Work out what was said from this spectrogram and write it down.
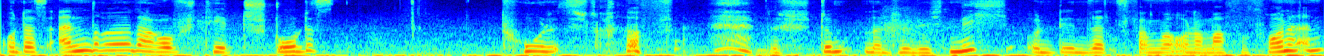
und das andere, darauf steht Todesstrafe. Das stimmt natürlich nicht und den Satz fangen wir auch nochmal von vorne an.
